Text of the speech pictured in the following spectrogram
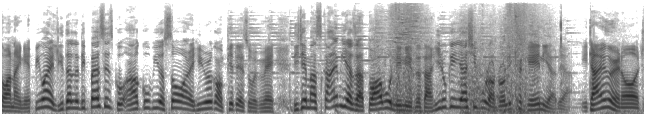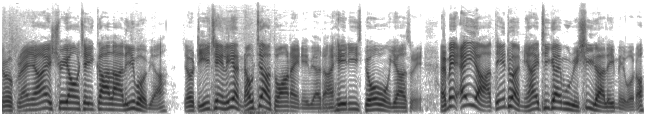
သွားနိုင်တယ်ပြီးသွားရင် lethality passes ကိုအားကိုးပြီးတော့ဆော့ရတဲ့ hero ကောင်ဖြစ်တယ်ဆိုပေမဲ့ဒီချိန်မှာ sky via ဆိုတာသွားဖို့နေနေသက်သာ hero k ရရှိဖို့တော့တော်တော်လေးခက်ခဲနေရဗျဒီတိုင်းဆိုရင်တော့ကျွန်တော် Grand ရဲ့ရွှေအောင်ချိန်ကာလာလေးပေါ့ဗျာ ကျွန်တော်ဒီအချိန်လေးကနောက်ကျသွားနိုင်နေဗျာဒါ Hades ပြောပုံရဆိုရင်ဒါပေမဲ့အဲ့ရအတင်းအတွက်အများကြီးထိခိုက်မှုတွေရှိလာလိမ့်မယ်ပေါ့နော်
